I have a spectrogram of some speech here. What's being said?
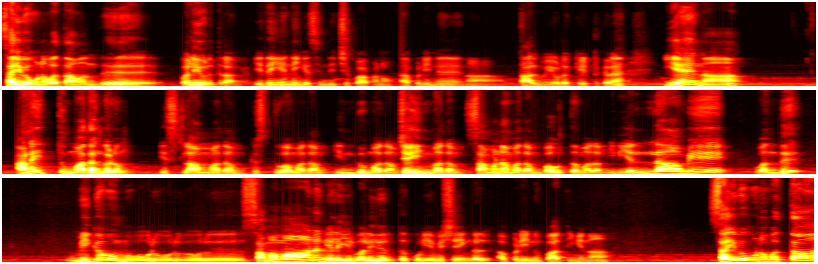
சைவ உணவை தான் வந்து வலியுறுத்துகிறாங்க இதையும் நீங்கள் சிந்திச்சு பார்க்கணும் அப்படின்னு நான் தாழ்மையோடு கேட்டுக்கிறேன். ஏன்னா அனைத்து மதங்களும் இஸ்லாம் மதம் கிறிஸ்துவ மதம் இந்து மதம் ஜெயின் மதம் சமண மதம் பௌத்த மதம் இது எல்லாமே வந்து மிகவும் ஒரு ஒரு ஒரு சமமான நிலையில் வலியுறுத்தக்கூடிய விஷயங்கள் அப்படின்னு பார்த்தீங்கன்னா சைவ உணவை தான்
